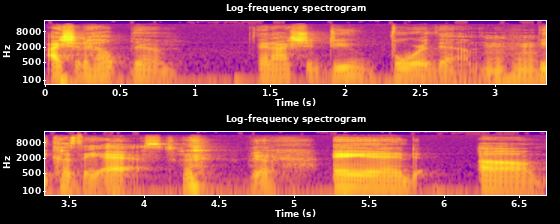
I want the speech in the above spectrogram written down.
I should help them, and I should do for them because they asked. Yeah. And um,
